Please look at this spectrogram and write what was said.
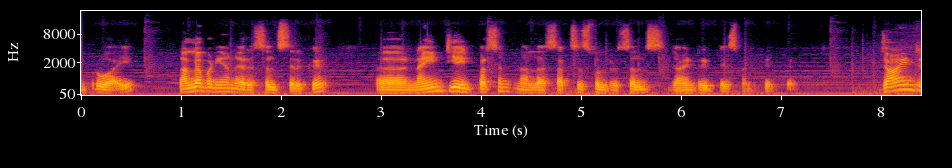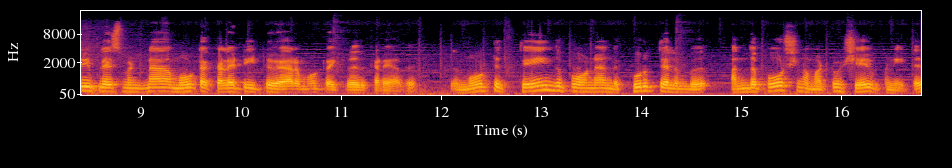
இம்ப்ரூவ் ஆகி நல்லபடியான ரிசல்ட்ஸ் இருக்குது நைன்டி எயிட் பர்சன்ட் நல்ல சக்ஸஸ்ஃபுல் ரிசல்ட்ஸ் ஜாயிண்ட் ரீப்ளேஸ்மெண்ட்க்கு இருக்குது ஜாயிண்ட் ரீப்ளேஸ்மெண்ட்னா மூட்டை கலட்டிட்டு வேறு மூட்டை வைக்கிறது கிடையாது. இந்த மூட்டு தேய்ந்து போன அந்த குருத்தெலும்பு அந்த போர்ஷனை மட்டும் ஷேவ் பண்ணிவிட்டு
